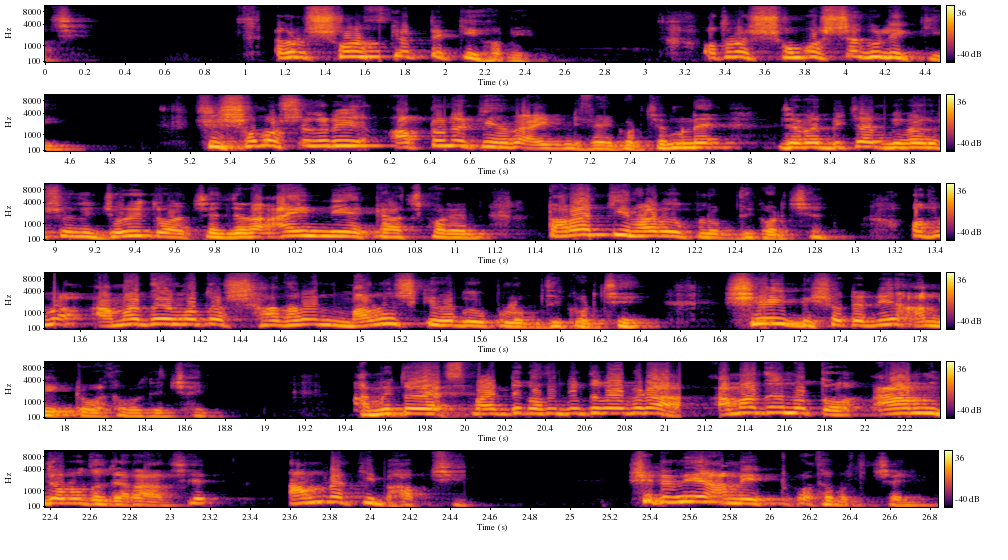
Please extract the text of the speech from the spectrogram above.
আছে। এখন সংস্কারটা কি হবে? অথবা সমস্যাগুলি কি? সেই সমস্যাগুলি আপনারা কীভাবে আইডেন্টিফাই করছেন? মানে যারা বিচার বিভাগের সঙ্গে জড়িত আছেন, যারা আইন নিয়ে কাজ করেন, তারা কীভাবে উপলব্ধি করছেন? অথবা আমাদের মতো সাধারণ মানুষ কীভাবে উপলব্ধি করছে? সেই বিষয়টা নিয়ে আমি একটু কথা বলতে চাই। আমি তো এক্সপার্টদের কথা বলতে পারব না। আমাদের মতো আম জনতা যারা আছে, আমরা কি ভাবছি? সেটা নিয়ে আমি একটু কথা বলতে চাই।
